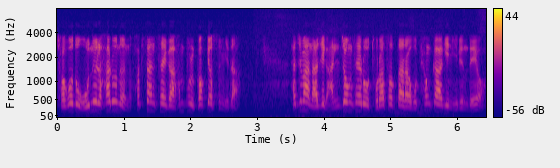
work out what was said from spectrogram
적어도 오늘 하루는 확산세가 한풀 꺾였습니다. 하지만 아직 안정세로 돌아섰다라고 평가하긴 이른데요.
